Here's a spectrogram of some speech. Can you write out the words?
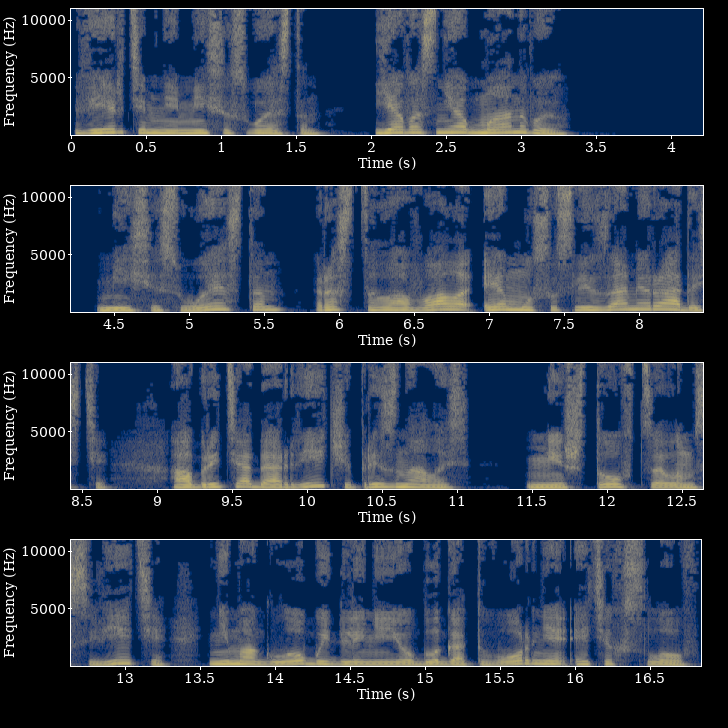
Верьте мне, миссис Уэстон, я вас не обманываю. Миссис Уэстон расцеловала Эмму со слезами радости, а обретя дар речи, призналась: ничто в целом свете не могло быть для нее благотворнее этих слов.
